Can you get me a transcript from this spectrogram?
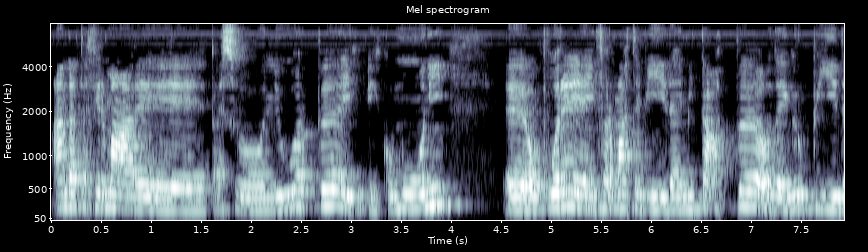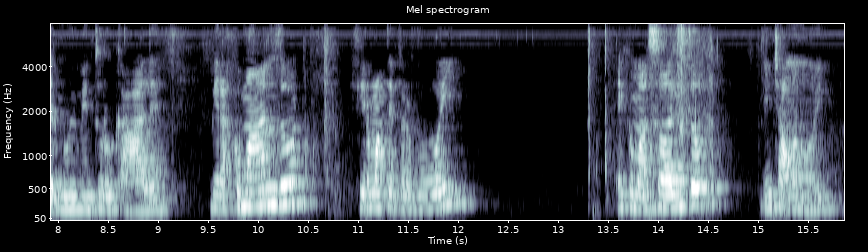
Andate a firmare presso gli URP, i, i comuni, eh, oppure informatevi dai meetup o dai gruppi del movimento locale. Mi raccomando, firmate per voi e come al solito vinciamo noi.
